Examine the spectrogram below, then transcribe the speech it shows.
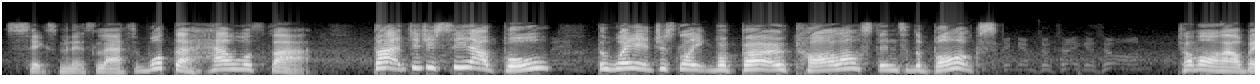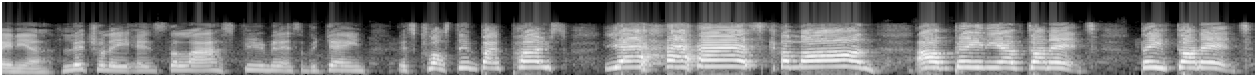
six minutes left. What the hell was that? That Did you see that ball? The way it just like Roberto Carlos into the box? Come on, Albania. Literally, it's the last few minutes of the game. It's crossed in back post. Yes! Come on! Albania have done it! They've done it!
